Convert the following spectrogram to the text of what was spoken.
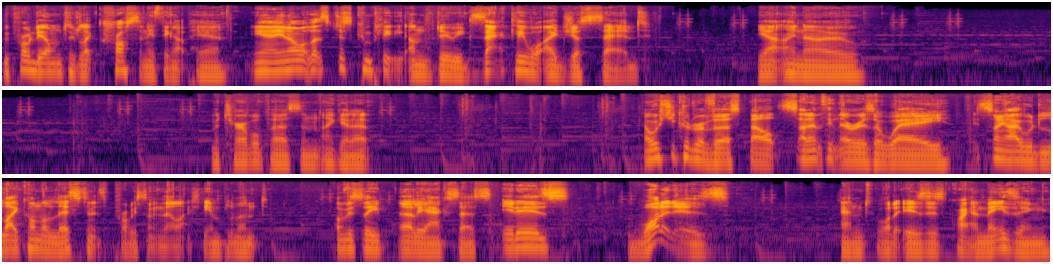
we probably don't want to like cross anything up here. Yeah, you know what? Let's just completely undo exactly what I just said. Yeah, I know. I'm a terrible person. I get it. I wish you could reverse belts. I don't think there is a way. It's something I would like on the list, and it's probably something they'll actually implement. Obviously, early access. It is what it is. And what it is is quite amazing.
